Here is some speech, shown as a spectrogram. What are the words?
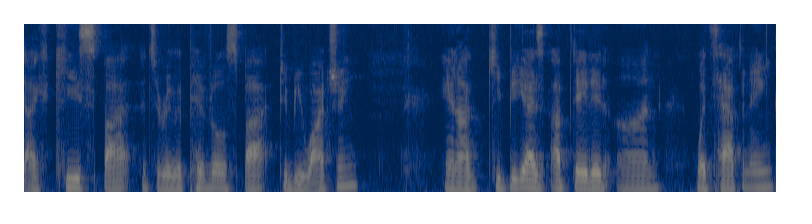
a key spot. It's a really pivotal spot to be watching. And I'll keep you guys updated on what's happening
